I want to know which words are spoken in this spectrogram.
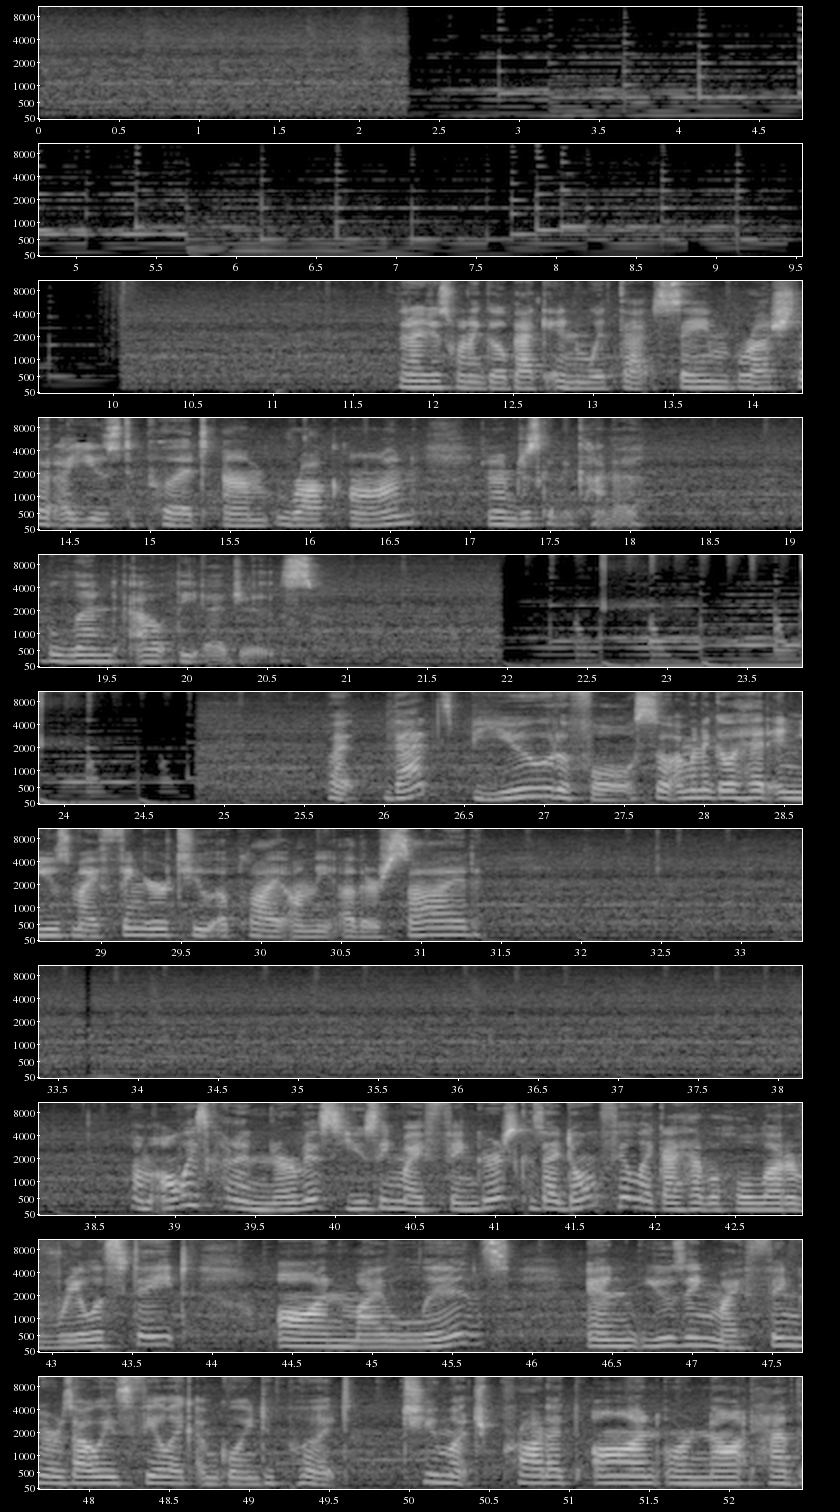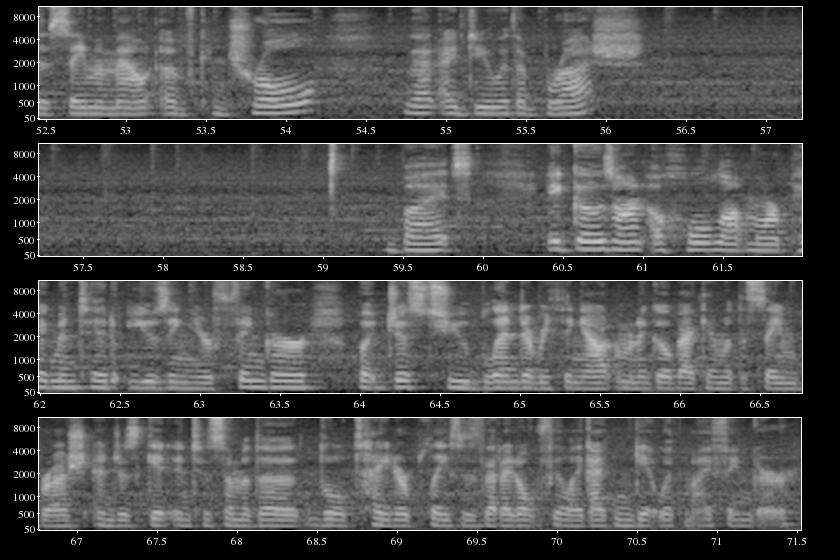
Then I just want to go back in with that same brush that I used to put um, rock on and I'm just going to kind of blend out the edges. But that's beautiful. So I'm gonna go ahead and use my finger to apply on the other side. I'm always kind of nervous using my fingers because I don't feel like I have a whole lot of real estate on my lids and using my fingers I always feel like I'm going to put too much product on or not have the same amount of control that I do with a brush. But it goes on a whole lot more pigmented using your finger, but just to blend everything out, I'm gonna go back in with the same brush and just get into some of the little tighter places that I don't feel like I can get with my finger.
